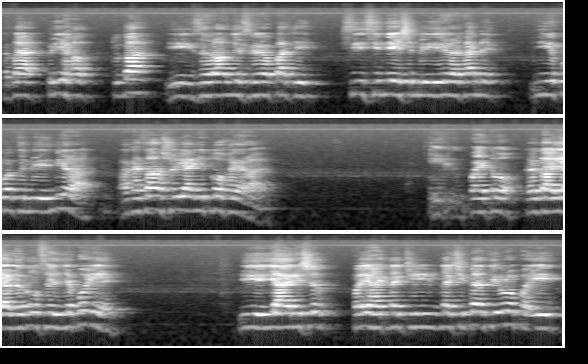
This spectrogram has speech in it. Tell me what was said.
Когда я приехал туда и сыграл несколько партий с си- сильнейшими игроками и японцами мира, оказалось, что я неплохо играю. И поэтому, когда я вернулся из Японии, и я решил поехать на, на чемпионат Европы и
